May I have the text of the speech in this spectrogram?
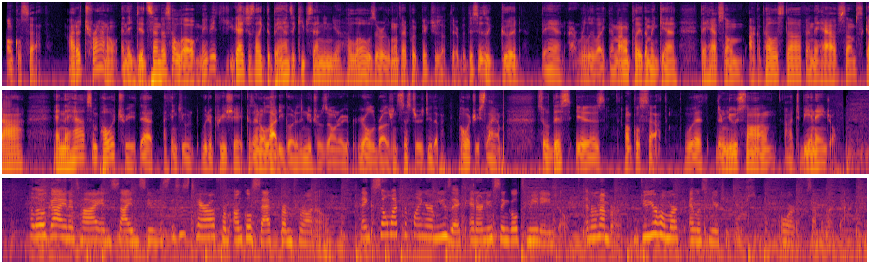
Uncle Seth out of Toronto, and they did send us hello. Maybe you guys just like the bands that keep sending you hellos, or the ones I put pictures up there. But this is a good band. I really like them. I want to play them again. They have some acapella stuff, and they have some ska, and they have some poetry that I think you would, would appreciate. Because I know a lot of you go to the neutral zone, or your older brothers and sisters do the poetry slam. So this is Uncle Seth with their new song, uh, "To Be an Angel." Hello, Guy in a Tie and Science students. This is Tara from Uncle Seth from Toronto. Thanks so much for playing our music and our new single, To an Angel. And remember, do your homework and listen to your teachers. Or something like that.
